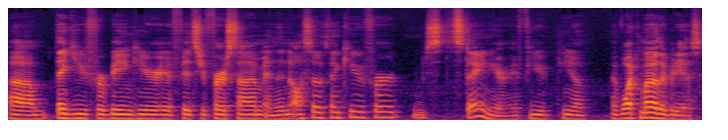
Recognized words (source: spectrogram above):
Um, thank you for being here if it's your first time, and then also thank you for staying here if you you know have watched my other videos.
